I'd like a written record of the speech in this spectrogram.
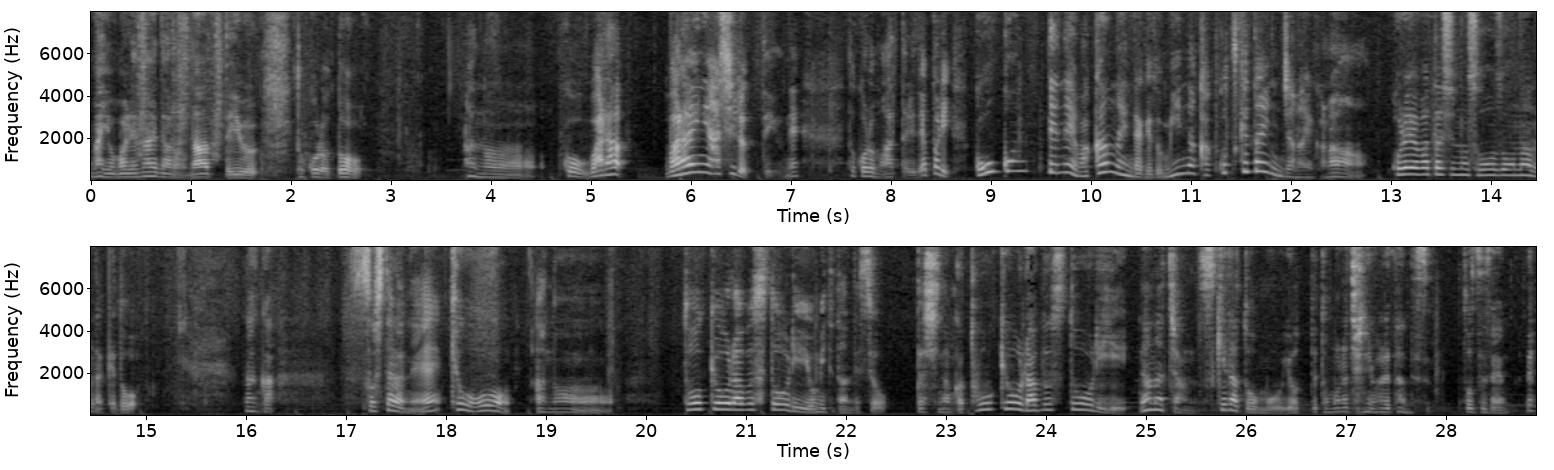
まあ呼ばれないだろうなっていうところとあのこう笑笑いに走るっていうねところもあったり。でやっぱり合コンってね分かんないんだけどみんなかっこつけたいんじゃないかな。これ私の想像なんだけど。なんかそしたらね今日あの東京ラブストーリーを見てたんですよ。私なんか東京ラブストーリー奈々ちゃん好きだと思うよって友達に言われたんです。突然。で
